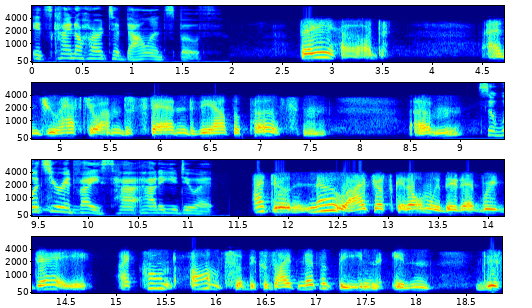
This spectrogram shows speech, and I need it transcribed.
it's kind of hard to balance both very hard and you have to understand the other person. Um, so, what's your advice? How, how do you do it? I don't know. I just get on with it every day. I can't answer because I've never been in this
